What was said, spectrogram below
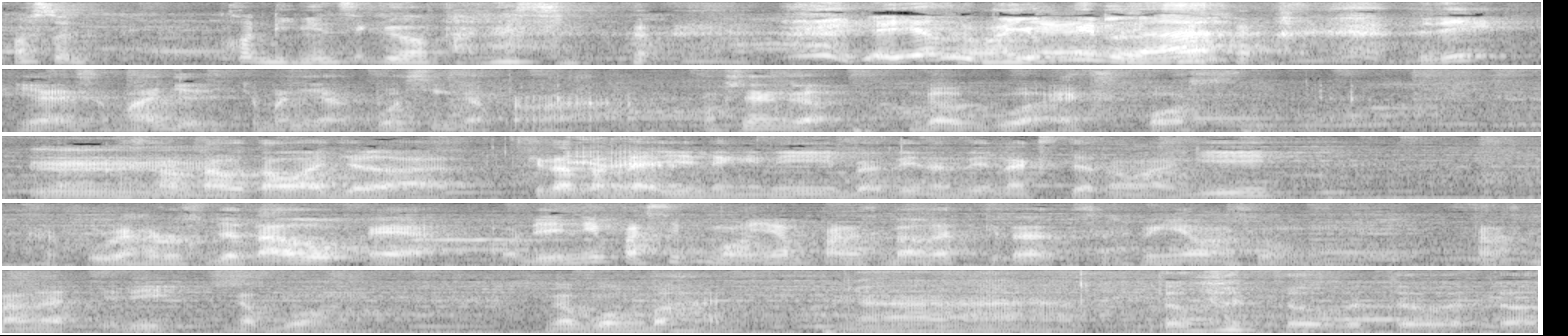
Maksud kok dingin sih gak panas? ya ya lu diemin lah. jadi ya sama aja cuman ya gue sih nggak pernah maksudnya nggak nggak gue expose ya, Hmm. asal tahu-tahu aja lah kita Iya. tandain yang ini berarti nanti next datang lagi udah harus udah tahu kayak oh dia ini pasti maunya panas banget kita servingnya langsung panas banget jadi nggak buang nggak buang bahan Nah, betul betul betul betul.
